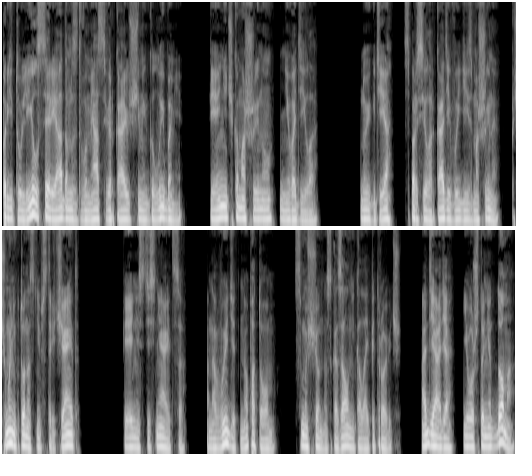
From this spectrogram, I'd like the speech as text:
притулился рядом с двумя сверкающими глыбами. Фенечка машину не водила. «Ну и где?» — спросил Аркадий, выйдя из машины. «Почему никто нас не встречает?» Феня стесняется. Она выйдет, но потом», — смущенно сказал Николай Петрович. «А дядя? Его что, нет дома?»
